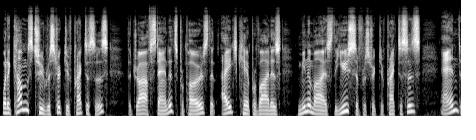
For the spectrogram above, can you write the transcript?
When it comes to restrictive practices, the draft standards propose that aged care providers minimise the use of restrictive practices and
